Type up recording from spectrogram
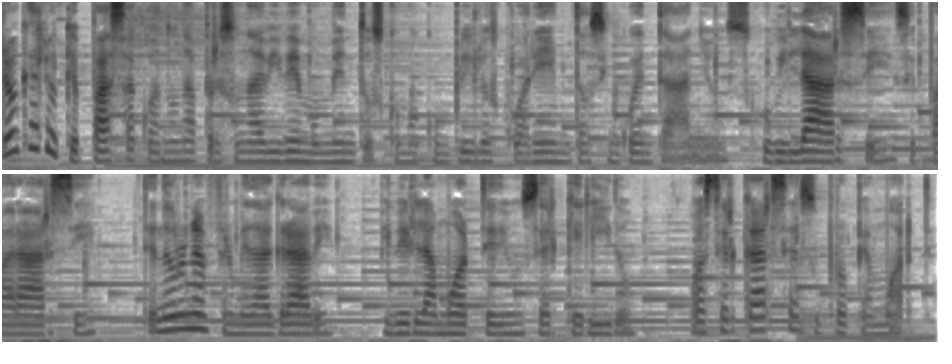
Creo que es lo que pasa cuando una persona vive momentos como cumplir los 40 o 50 años, jubilarse, separarse, tener una enfermedad grave, vivir la muerte de un ser querido o acercarse a su propia muerte.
